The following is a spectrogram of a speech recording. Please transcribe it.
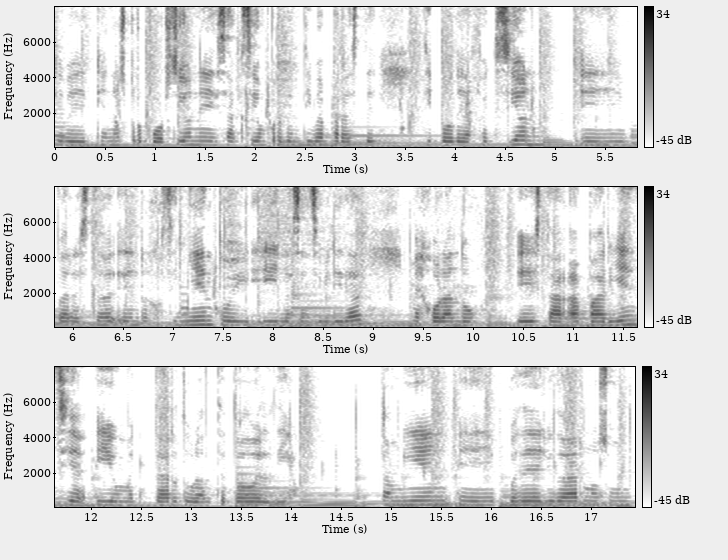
que, que nos proporcione esa acción preventiva para este tipo de afección, eh, para este enrojecimiento y, la sensibilidad, mejorando esta apariencia y humectar durante todo el día. También eh, puede ayudarnos un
